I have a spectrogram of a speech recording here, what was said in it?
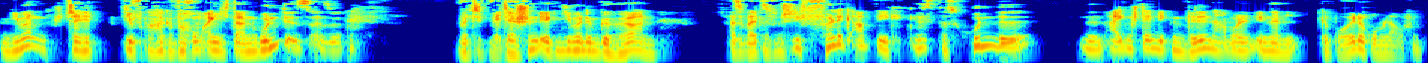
Niemand stellt die Frage, warum eigentlich da ein Hund ist. Also wird, wird ja schon irgendjemandem gehören. Also weil es natürlich völlig abwegig ist, dass Hunde einen eigenständigen Willen haben und in irgendeinem Gebäude rumlaufen.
